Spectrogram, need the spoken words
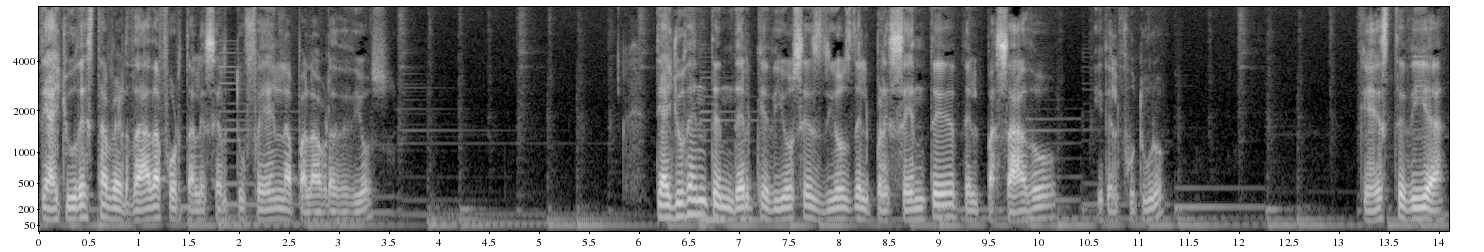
¿Te ayuda esta verdad a fortalecer tu fe en la palabra de Dios? ¿Te ayuda a entender que Dios es Dios del presente, del pasado y del futuro? Que este día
